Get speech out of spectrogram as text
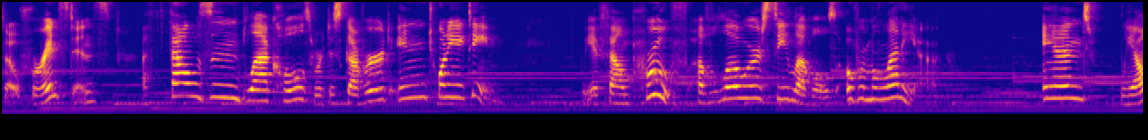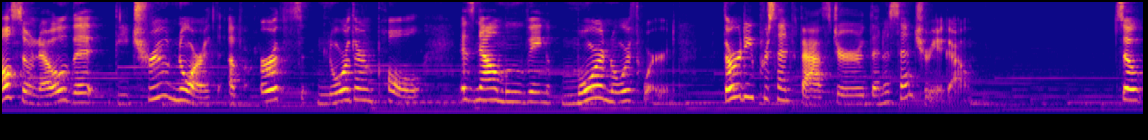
So, for instance, a thousand black holes were discovered in 2018. We have found proof of lower sea levels over millennia. And we also know that the true north of Earth's northern pole is now moving more northward, 30% faster than a century ago. So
